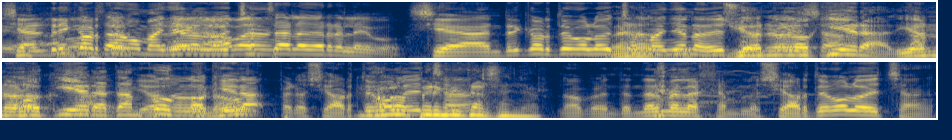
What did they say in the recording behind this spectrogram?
Si a Enrique Ortego mañana lo echan. de relevo. Si a Enrique Ortego lo echan mañana de eso. Dios no lo quiera. Dios no lo quiera tampoco. no lo quiera. Pero si a Ortego lo echan. señor. No, pero entenderme el ejemplo. Si a Ortego lo echan.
